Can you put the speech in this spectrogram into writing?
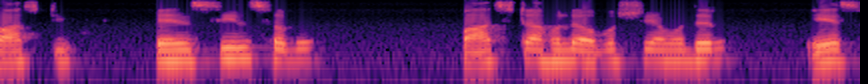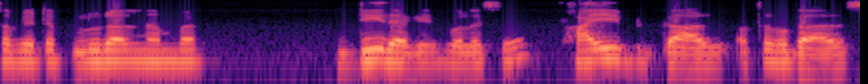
পাঁচটি। পেন্সিলস হবে। পাঁচটা হলে অবশ্যই আমাদের এস হবে, এটা প্লুরাল নাম্বার ডি দাগে বলেছে ফাইভ গার্ল অথবা গার্লস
